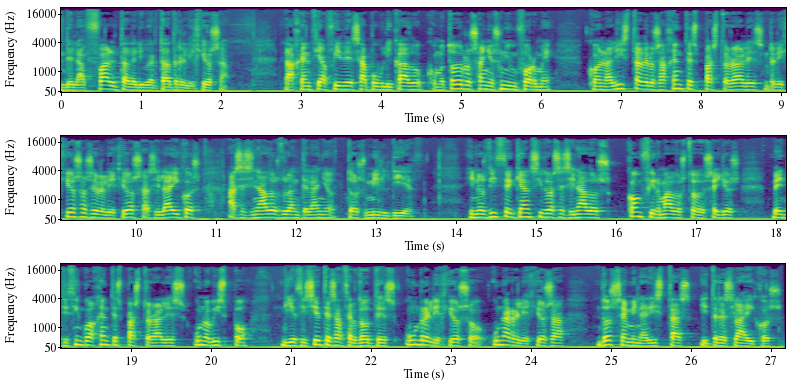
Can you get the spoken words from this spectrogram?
de la falta de libertad religiosa. La agencia Fides ha publicado, como todos los años, un informe con la lista de los agentes pastorales, religiosos y religiosas y laicos asesinados durante el año 2010. Y nos dice que han sido asesinados, confirmados todos ellos, 25 agentes pastorales, un obispo, 17 sacerdotes, un religioso, una religiosa, dos seminaristas y tres laicos.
